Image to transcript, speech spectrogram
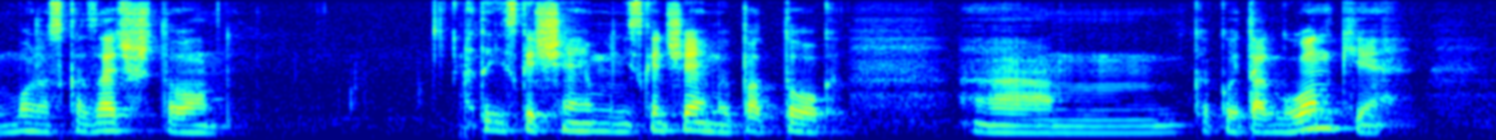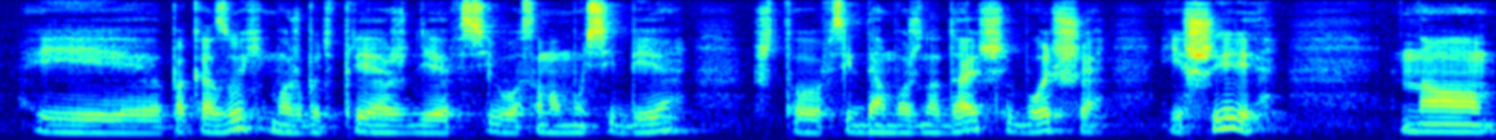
можно сказать, что это нескончаемый, нескончаемый поток эм, какой-то гонки и показухи, может быть, прежде всего самому себе, что всегда можно дальше, больше и шире, но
